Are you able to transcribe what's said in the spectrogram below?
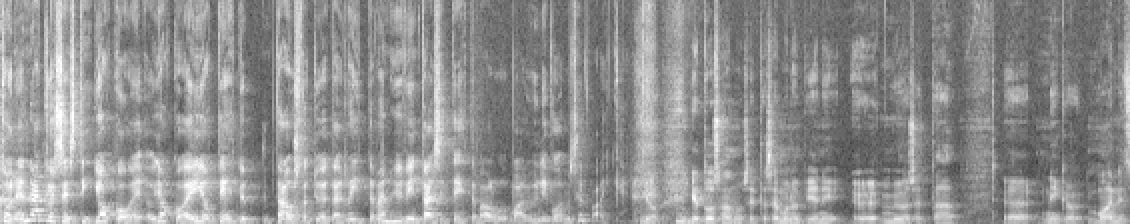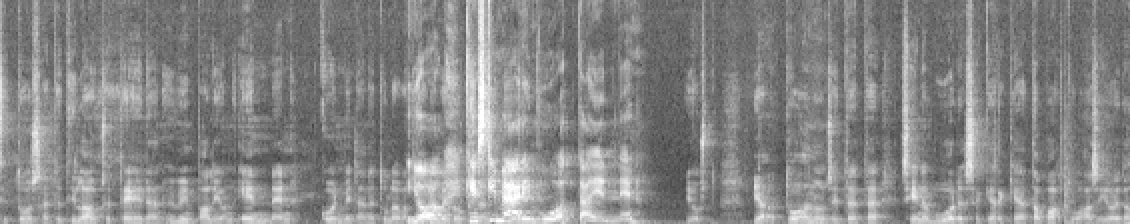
todennäköisesti joko, joko ei ole tehty taustatyötä riittävän hyvin tai sitten tehtävä on ollut vain ylivoimaisen vaikea. Joo. Ja tuossahan on sitten semmoinen pieni myös, että niin kuin mainitsit tuossa, että tilaukset tehdään hyvin paljon ennen kuin mitä ne tulevat Joo, keskimäärin vuotta ennen. Just. Ja tuohan on sitten, että siinä vuodessa kerkeää tapahtua asioita,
